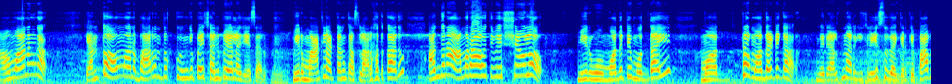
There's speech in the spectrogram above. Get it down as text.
అవమానంగా ఎంతో అవమాన భారంతో కుంగిపోయి చనిపోయేలా చేశారు. మీరు మాట్లాడటానికి అసలు అర్హత కాదు. అందున అమరావతి విషయంలో మీరు మొదటి ముద్దాయి మొట్టమొదటిగా మీరు వెళ్తున్నారు ఈ క్రీస్తు దగ్గరికి పాప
